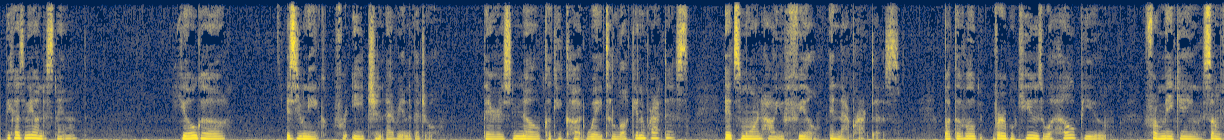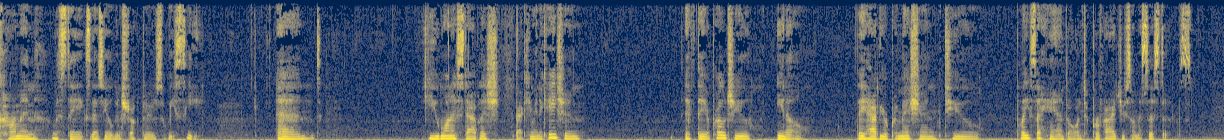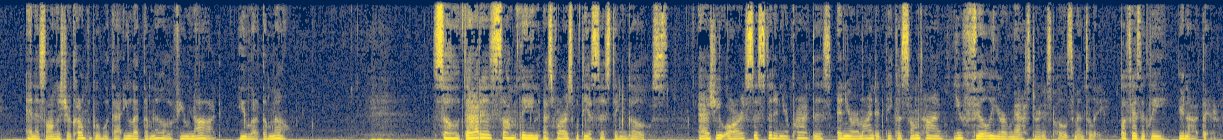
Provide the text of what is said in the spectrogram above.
because we understand yoga is unique for each and every individual. There is no cookie cut way to look in a practice. It's more in how you feel in that practice. But the verbal cues will help you from making some common mistakes as yoga instructors we see. And you want to establish that communication. If they approach you, you know, they have your permission to place a hand on to provide you some assistance. And as long as you're comfortable with that, you let them know. If you're not, you let them know. So that is something as far as what the assisting goes. As you are assisted in your practice and you're reminded because sometimes you feel you're mastering this pose mentally, but physically you're not there.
